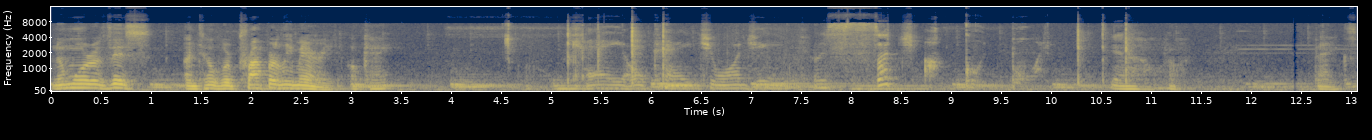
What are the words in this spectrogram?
No more of this until we're properly married, okay? Okay, okay, Georgie. You're such a good boy. Yeah, well, thanks.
